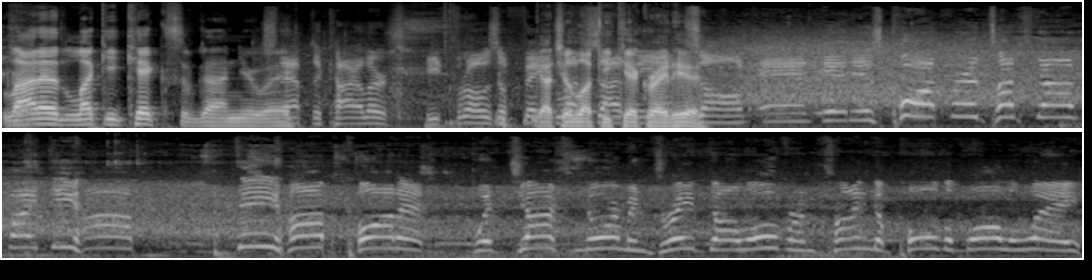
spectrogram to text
A lot of lucky kicks have gone your way. Snap to Kyler. He throws a fake Got your lucky kick right here. Zone, and it is caught for a touchdown by D Hop. D Hop caught it with Josh Norman draped all over him, trying to pull the ball away.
